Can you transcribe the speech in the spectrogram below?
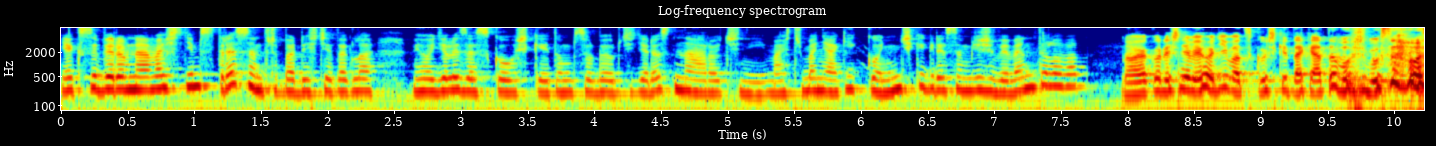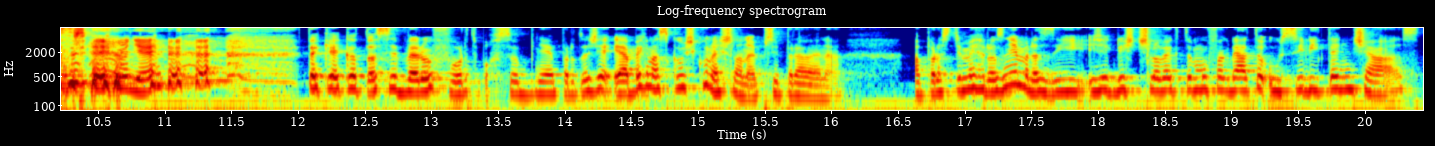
Jak se vyrovnáváš s tím stresem, třeba když tě takhle vyhodili ze zkoušky, to muselo být určitě dost náročný. Máš třeba nějaký koníčky, kde se můžeš vyventilovat? No, jako když mě vyhodí od zkoušky, tak já to bořbu samozřejmě. tak jako to si beru furt osobně, protože já bych na zkoušku nešla nepřipravená. A prostě mi hrozně mrzí, že když člověk tomu fakt dá to úsilí ten čas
